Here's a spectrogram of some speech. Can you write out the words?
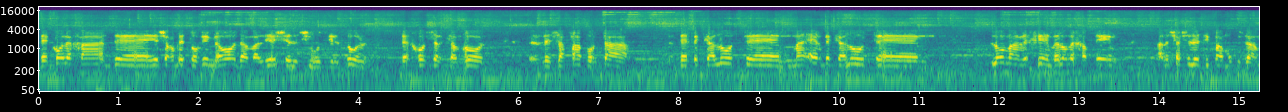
וכל אחד, יש הרבה טובים מאוד, אבל יש איזשהו דלדול וחוסר כבוד ושפה בוטה, ובקלות, מהר בקלות, לא מעריכים ולא מכבדים. אני חושב שזה טיפה מוגזם,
